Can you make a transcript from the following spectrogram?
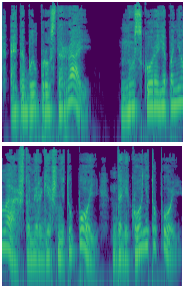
— это был просто рай. Но скоро я поняла, что Мергеш не тупой, далеко не тупой.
